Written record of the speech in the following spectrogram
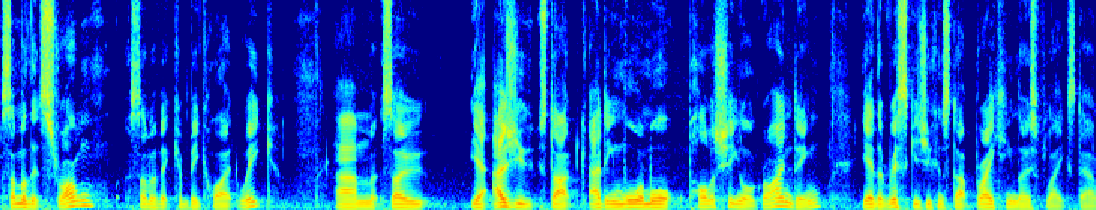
some of it's strong, some of it can be quite weak. Um, so, yeah, as you start adding more and more polishing or grinding, yeah, the risk is you can start breaking those flakes down.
